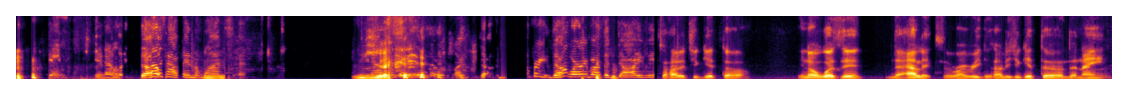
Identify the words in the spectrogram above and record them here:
game. You know, like those happen mm. once. You know, Yeah. like, don't, don't- don't worry about the diving. So how did you get the, you know, was it the Alex or Rodriguez? How did you get the the name?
